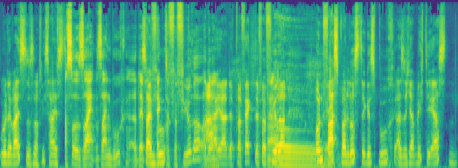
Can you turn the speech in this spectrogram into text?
Ule, weißt du es noch, wie es heißt? Achso, sein, sein Buch, äh, Der Sein perfekte Buch. Verführer, oder? Ah ja, der perfekte Verführer. Oh, Unfassbar lustiges Buch. Also ich habe mich die ersten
